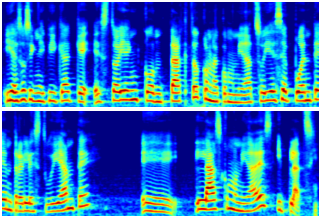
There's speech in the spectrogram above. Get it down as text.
y eso significa que estoy en contacto con la comunidad. Soy ese puente entre el estudiante, eh, las comunidades y Platzi.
